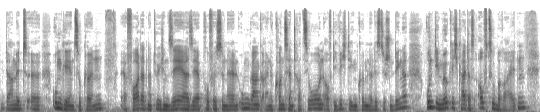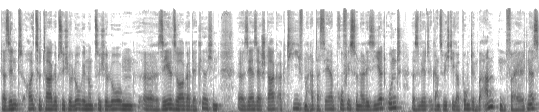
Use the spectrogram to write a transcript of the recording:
damit äh, umgehen zu können, erfordert natürlich einen sehr, sehr professionellen Umgang, eine Konzentration auf die wichtigen kriminalistischen Dinge und die Möglichkeit, das aufzubereiten. Da sind heutzutage Psychologinnen und Psychologen, äh, Seelsorger der Kirchen äh, sehr, sehr stark aktiv. Man hat das sehr professionalisiert und es wird ganz wichtiger Punkt im Beamtenverhältnis.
